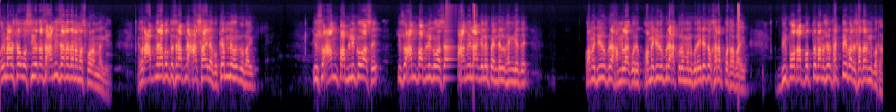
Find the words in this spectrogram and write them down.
ওই মানুষটা ওসিয়ত আছে, আমি জানাজা নামাজ পড়ার নাকি এখন আপনারা বলতেছেন, আপনি আশাই লাগবো, কেমনে হইব ভাই? কিছু আম পাবলিকও আছে, কিছু আম পাবলিকও আছে, আমি না গেলে প্যান্ডেল ভেঙে দেয়। কমিটির উপরে হামলা করে, কমিটির উপরে আক্রমণ করে, এটা তো খারাপ কথা ভাই। বিপদ আপত্ত মানুষের থাকতেই পারে, সাধারণ কথা।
